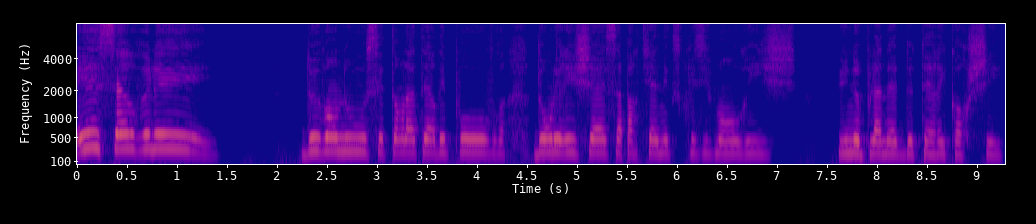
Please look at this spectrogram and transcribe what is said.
Et cervelets Devant nous s'étend la terre des pauvres, dont les richesses appartiennent exclusivement aux riches, une planète de terre écorchée,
